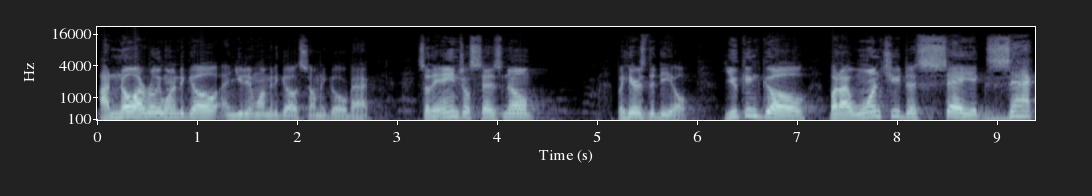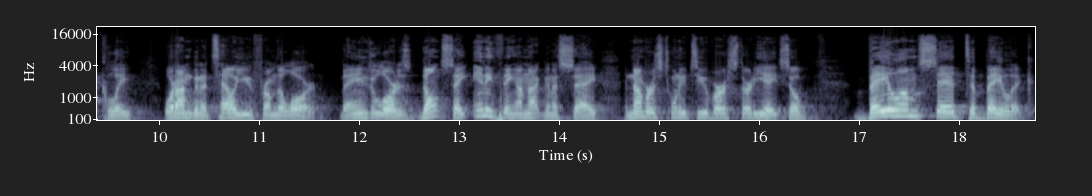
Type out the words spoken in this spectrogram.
I know I really wanted to go, and you didn't want me to go, so I'm going to go back. So the angel says, No, but here's the deal. You can go, but I want you to say exactly what I'm going to tell you from the Lord. The angel the Lord is, Don't say anything I'm not going to say. In Numbers 22, verse 38, so Balaam said to Balak,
